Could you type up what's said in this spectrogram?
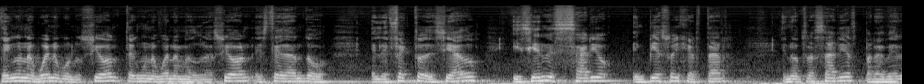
tenga una buena evolución, tenga una buena maduración, esté dando el efecto deseado y si es necesario empiezo a injertar en otras áreas para ver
